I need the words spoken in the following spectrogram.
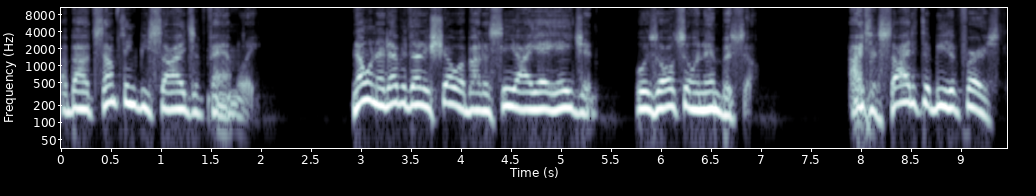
about something besides a family. No one had ever done a show about a CIA agent who was also an imbecile. I decided to be the first.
